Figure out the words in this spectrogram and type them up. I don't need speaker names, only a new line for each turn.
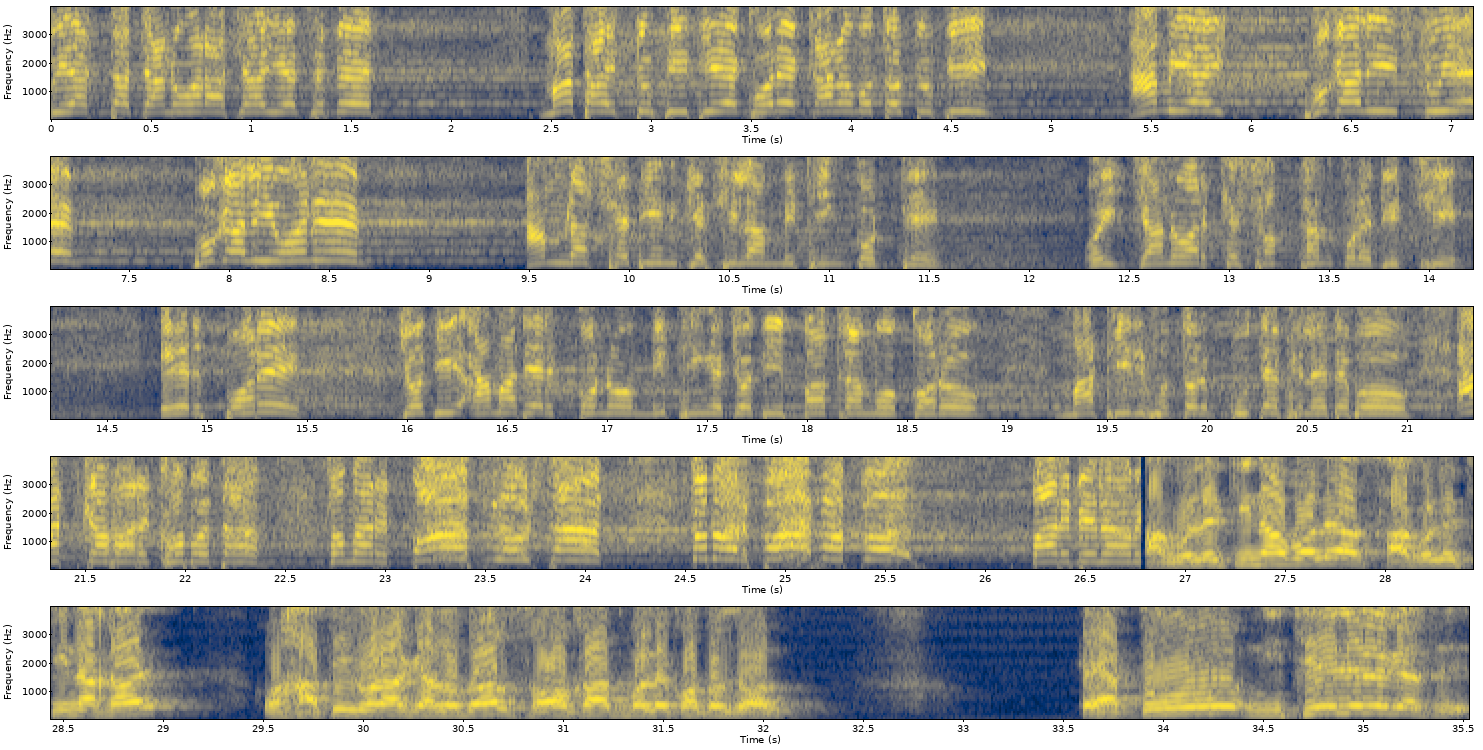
দুই একটা জানোয়ার আছে আইএসএফ এর মাথায় টুপি দিয়ে ঘরে কালো মতো টুপি। আমি এই ভোগালী টুয়ে ভোগালি ওয়ানে। আমরা সেদিন গেছিলাম মিটিং করতে। ওই জানোয়ারকে সাবধান করে দিচ্ছি। এরপরে যদি আমাদের কোনো মিটিংয়ে যদি বাদরামো করো, মাটির ভেতর পুঁতে ফেলে দেব। আটকাবার ক্ষমতা তোমার বাপ নৌসাদ, তোমার বাপ আব্বাস। পারবে না
ছাগলে কিনা বলে আর ছাগলে কিনা খায়? ও হাতি ঘোড়া গেল দল সহকাত বলে, কত জল? এত নিচে নেমে গেছে,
